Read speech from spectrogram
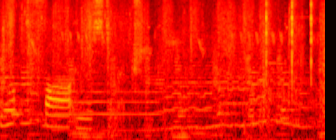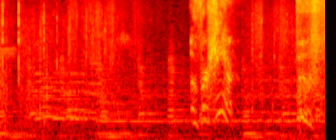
Not far in this direction. Over here. Boof.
